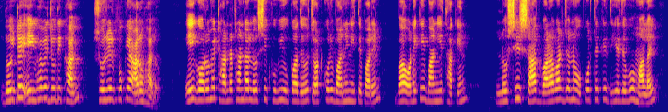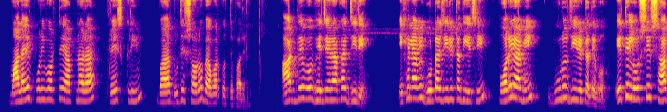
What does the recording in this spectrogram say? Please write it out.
দইটা এইভাবে যদি খান শরীরের পক্ষে আরও ভালো। এই গরমে ঠান্ডা ঠান্ডা লস্যি খুবই উপাদেয় চট করে বানিয়ে নিতে পারেন বা অনেকেই বানিয়ে থাকেন। লস্যির স্বাদ বাড়াবার জন্য ওপর থেকে দিয়ে দেব মালাই। মালাইয়ের পরিবর্তে আপনারা ফ্রেশ ক্রিম বা দুধের সরও ব্যবহার করতে পারেন। আর দেব ভেজে রাখা জিরে। এখানে আমি গোটা জিরেটা দিয়েছি, পরে আমি গুঁড়ো জিরেটা দেব। এতে লস্যির স্বাদ,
